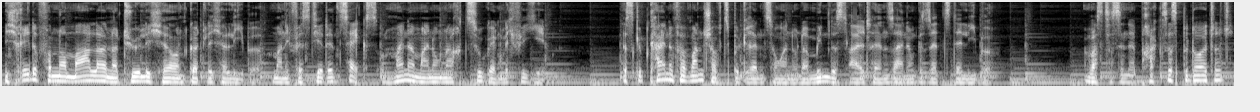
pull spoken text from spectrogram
Ich rede von normaler, natürlicher und göttlicher Liebe, manifestiert in Sex und meiner Meinung nach zugänglich für jeden. Es gibt keine Verwandtschaftsbegrenzungen oder Mindestalter in seinem Gesetz der Liebe. Was das in der Praxis bedeutet?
